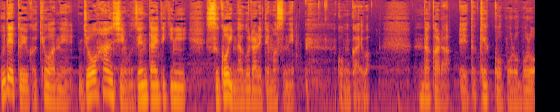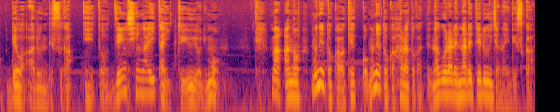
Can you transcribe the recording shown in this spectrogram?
腕というか今日はね、上半身を全体的にすごい殴られてますね。今回は。だから、えっ、ー、と、結構ボロボロではあるんですが、えっ、ー、と、全身が痛いというよりも、まあ、あの、胸とかは結構、胸とか腹とかって殴られ慣れてるじゃないですか。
